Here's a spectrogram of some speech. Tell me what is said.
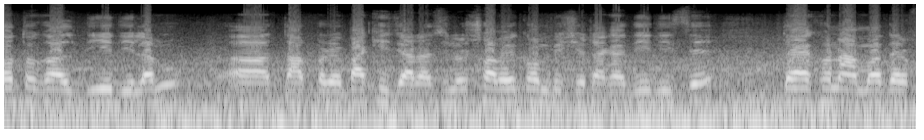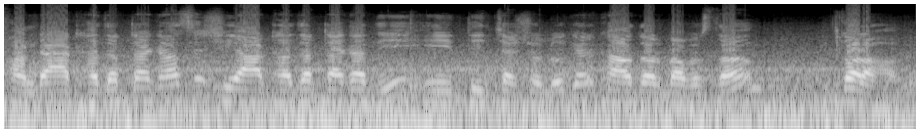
গতকাল দিয়ে দিলাম। তারপরে বাকি যারা ছিল সবাই কম বেশি টাকা দিয়ে দিছে তো এখন আমাদের ফান্ডে আট হাজার টাকা আছে। সেই আট হাজার টাকা দিয়ে এই তিন চারশো লোকের খাওয়া দাওয়ার ব্যবস্থা করা হবে।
